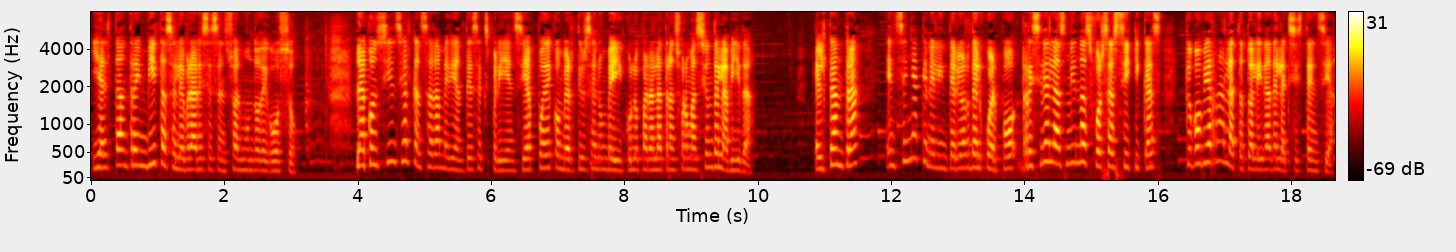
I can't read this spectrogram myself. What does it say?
y el Tantra invita a celebrar ese sensual mundo de gozo. La conciencia alcanzada mediante esa experiencia puede convertirse en un vehículo para la transformación de la vida. El Tantra enseña que en el interior del cuerpo residen las mismas fuerzas psíquicas que gobiernan la totalidad de la existencia.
